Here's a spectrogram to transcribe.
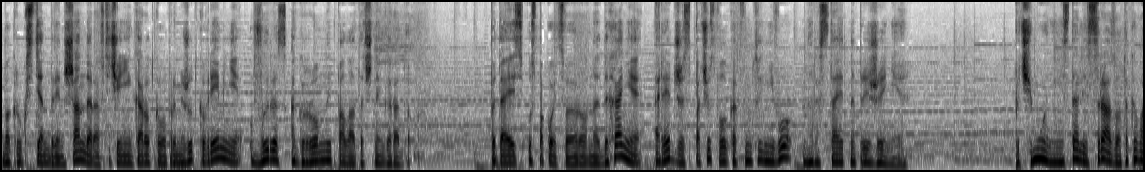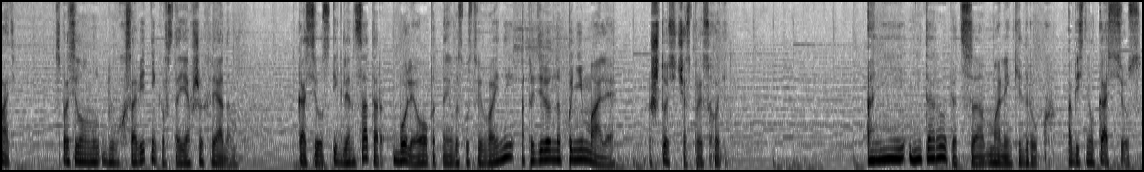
Вокруг стен Бриншандера в течение короткого промежутка времени вырос огромный палаточный городок. Пытаясь успокоить свое ровное дыхание, Реджис почувствовал, как внутри него нарастает напряжение. «Почему они не стали сразу атаковать?» — спросил он двух советников, стоявших рядом. Кассиус и Гленсатор, более опытные в искусстве войны, определенно понимали, что сейчас происходит. «Они не торопятся, маленький друг», — объяснил Кассиус.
